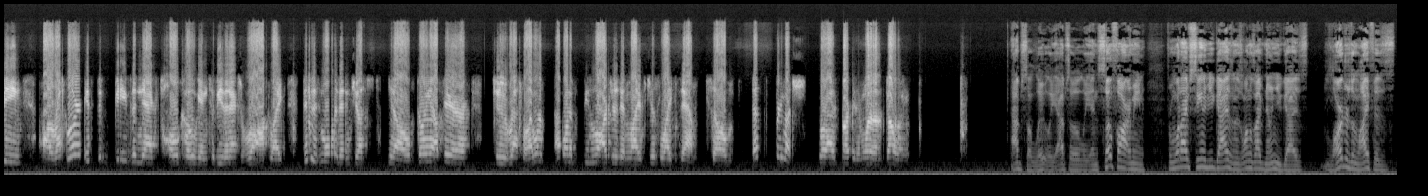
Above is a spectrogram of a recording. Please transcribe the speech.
be a wrestler. It's to be the next Hulk Hogan, to be the next Rock. Like this is more than just, you know, going out there to wrestle. I want to, I want to be larger than life, just like them. So that's pretty much where I started and where I'm going. Absolutely, absolutely. And so far, I mean, from what I've seen of you guys, and as long as I've known you guys, larger than life is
